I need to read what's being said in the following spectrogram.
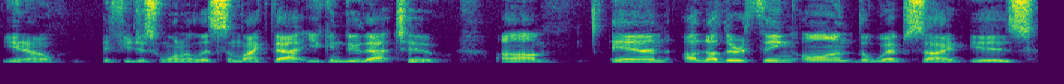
you know, if you just want to listen like that, you can do that too. Um, and another thing on the website is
